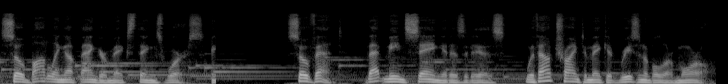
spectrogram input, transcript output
so bottling up anger makes things worse. So vent. That means saying it as it is, without trying to make it reasonable or moral.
